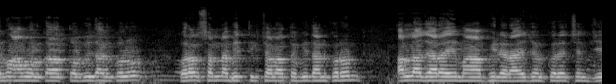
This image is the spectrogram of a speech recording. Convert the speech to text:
এবং আমল করার তবিধান করুন। কোরআন সন্না ভিত্তিক চলার তবিধান করুন। আল্লাহ যারা এই মাহফিলের আয়োজন করেছেন, যে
